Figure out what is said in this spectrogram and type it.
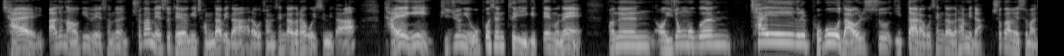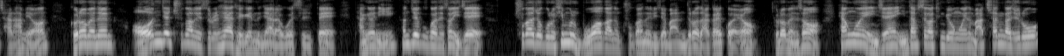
잘 빠져나오기 위해서는 추가 매수 대응이 정답이다라고 저는 생각을 하고 있습니다. 다행히 비중이 5%이기 때문에 저는 어, 이 종목은 차익을 보고 나올 수 있다라고 생각을 합니다. 추가 매수만 잘하면. 그러면은 언제 추가 매수를 해야 되겠느냐라고 했을 때 당연히 현재 구간에서 이제 추가적으로 힘을 모아가는 구간을 이제 만들어 나갈 거예요. 그러면서 향후에 이제 인탑스 같은 경우에는 마찬가지로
